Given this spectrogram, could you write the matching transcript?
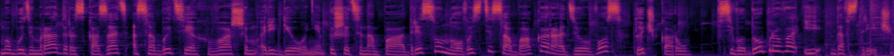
Мы будем рады рассказать о событиях в вашем регионе. Пишите нам по адресу новости собака ру. Всего доброго и до встречи!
